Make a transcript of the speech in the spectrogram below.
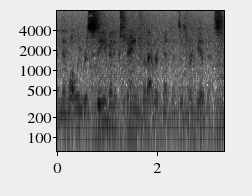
and then what we receive in exchange for that repentance is forgiveness.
